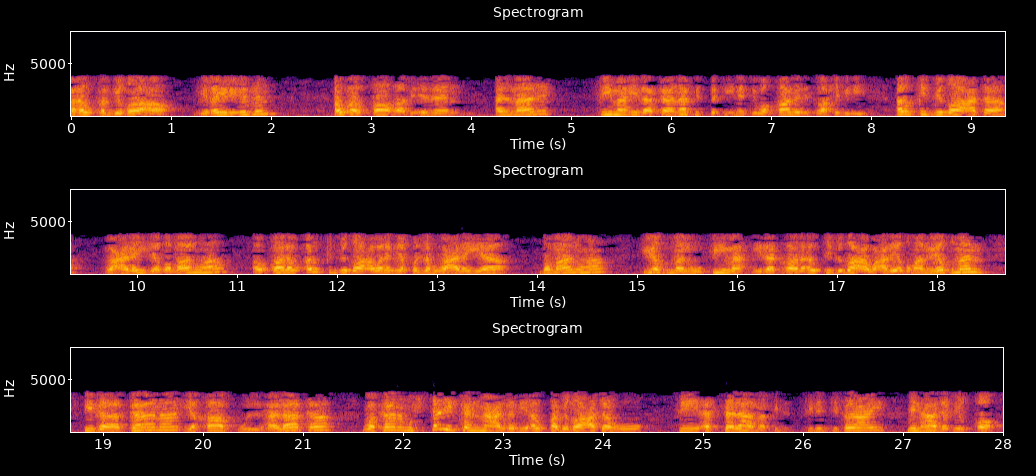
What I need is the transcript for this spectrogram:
فألقى البضاعة بغير إذن أو ألقاها بإذن المالك فيما إذا كانا في السفينة وقال لصاحبه ألق البضاعة وعلي ضمانها أو قال ألق البضاعة ولم يقل له وعلي ضمانها يضمن فيما إذا قال ألقي بضاعة وعلي ضمان يضمن إذا كان يخاف الهلاك وكان مشتركا مع الذي ألقى بضاعته في السلامة في الانتفاع من هذا الإلقاء.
